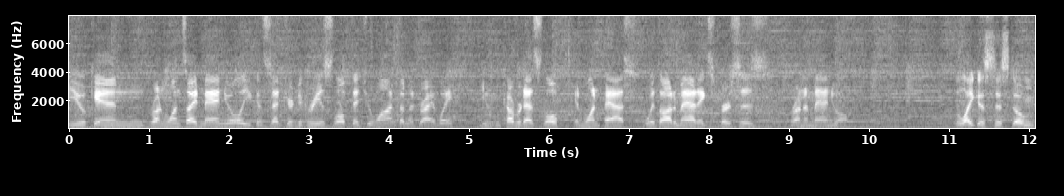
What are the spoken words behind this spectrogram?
You can run one side manual, you can set your degree of slope that you want on the driveway. You can cover that slope in one pass with automatics versus run a manual. The Leica system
